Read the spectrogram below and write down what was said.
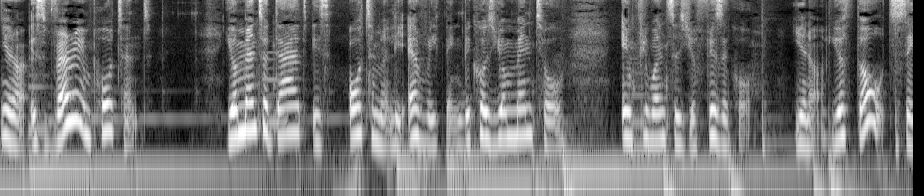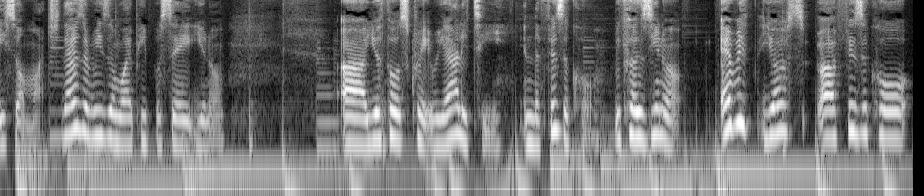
You know, it's very important. Your mental diet is ultimately everything because your mental influences your physical. You know, your thoughts say so much. There's a reason why people say, you know, uh, your thoughts create reality in the physical because you know every your uh, physical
